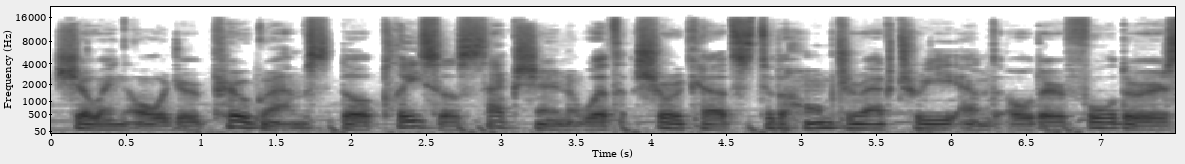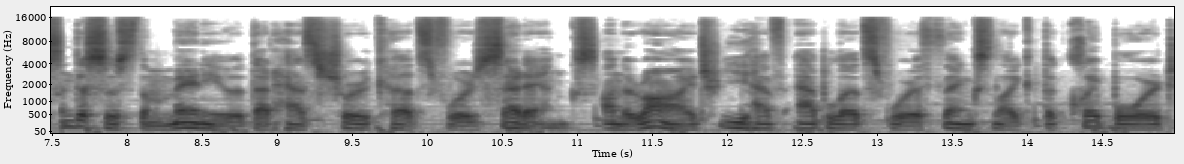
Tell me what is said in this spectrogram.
showing all your programs, the Places section with shortcuts to the home directory and other folders, and the System menu that has shortcuts shortcuts for settings. On the right, you have applets for things like the clipboard,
